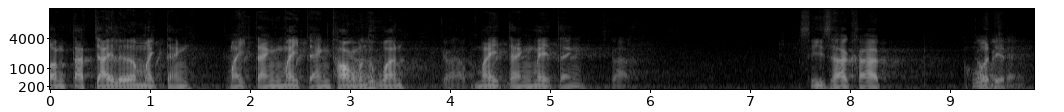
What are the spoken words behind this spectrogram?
ต้องตัดใจเลยว่าไม่แต่ง ไม่แต่งไม่แต่งท่องมันทุกวันครับไม่แต่งไม่แต่งครับศีรษะขาด หัวเด็ดก็ไม่แต่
